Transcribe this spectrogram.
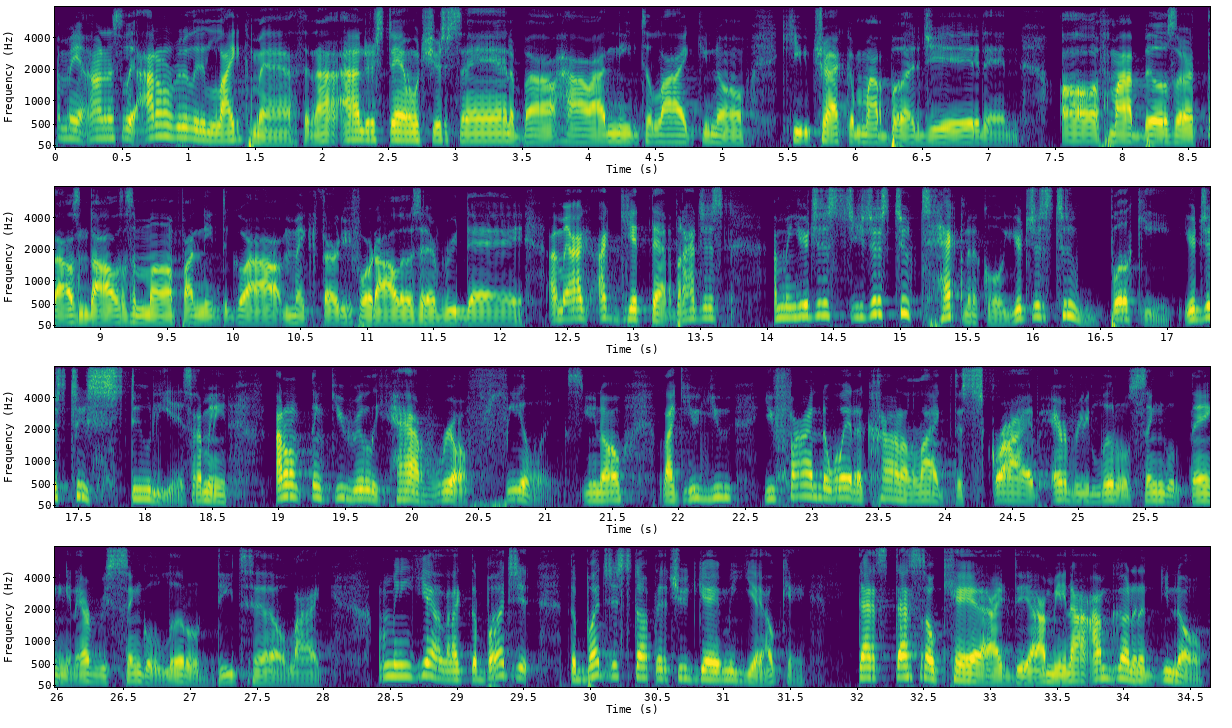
I mean, honestly, I don't really like math, and I, understand what you're saying about how I need to like, you know, keep track of my budget, and oh, if my bills are thousand dollars a month, I need to go out and make thirty four dollars every day. I mean, I, I get that, but I just, I mean, you're just you're just too technical. You're just too booky. You're just too studious. I mean, I don't think you really have real feelings. You know, like you you you find a way to kind of like describe every little single thing and every single little detail. Like, I mean, yeah, like the budget the budget stuff that you gave me. Yeah, okay, that's that's okay idea. I mean, I, I'm gonna you know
